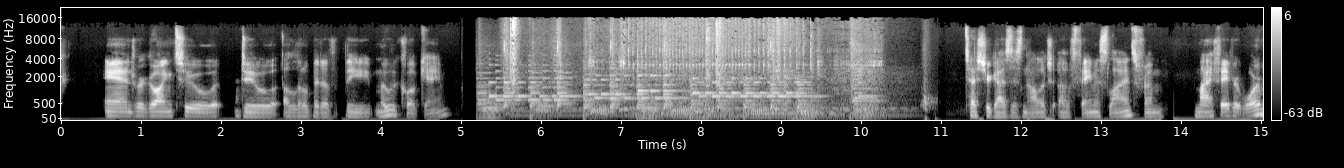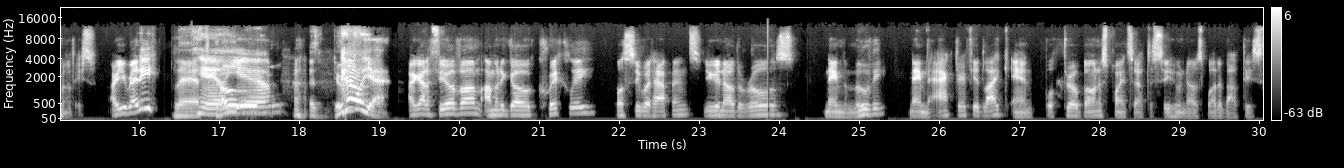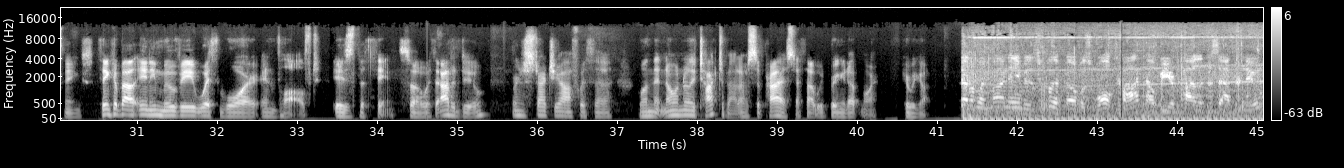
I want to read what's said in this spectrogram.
And we're going to do a little bit of the movie quote game. Test your guys' knowledge of famous lines from my favorite war movies. Are you ready? Let's Hell go. yeah. Let's do it. Hell yeah. I got a few of them. I'm going to go quickly. We'll see what happens. You know the rules. Name the movie, name the actor if you'd like, and we'll throw bonus points out to see who knows what about these things. Think about any movie with war involved, is the thing. So, without ado, we're going to start you off with uh, one that no one really talked about. I was surprised. I thought we'd bring it up more. Here we go. Gentlemen, my name is Cliff Elvis Wolcott. I'll be your pilot this afternoon.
